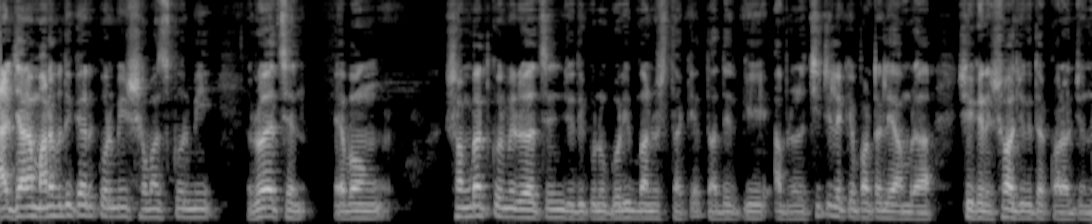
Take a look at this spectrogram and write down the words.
আর যারা মানবাধিকার কর্মী, সমাজকর্মী রয়েছেন এবং সংবাদকর্মী রয়েছেন, যদি কোনো গরিব মানুষ থাকে, তাদেরকে আপনারা চিঠি লিখে পাঠালে আমরা সেখানে সহযোগিতা করার জন্য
